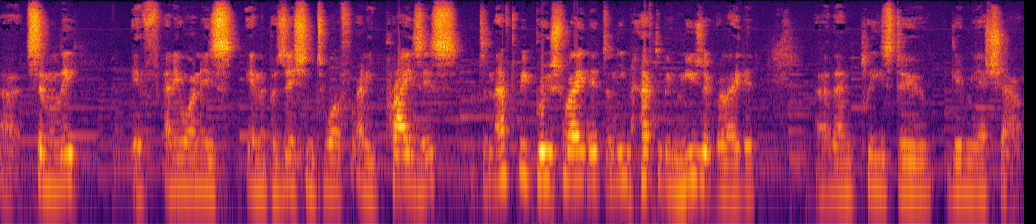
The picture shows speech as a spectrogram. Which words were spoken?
Uh, similarly, if anyone is in a position to offer any prizes, doesn't have to be Bruce related, doesn't even have to be music related, uh, then please do give me a shout.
